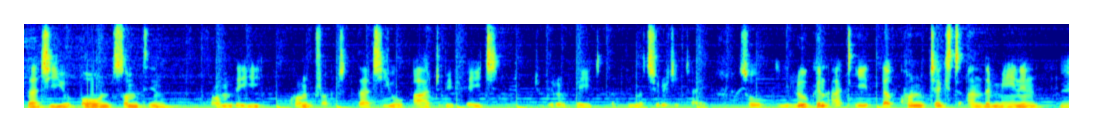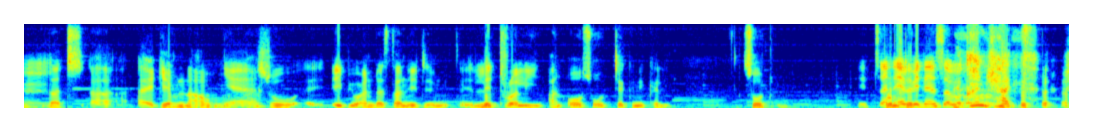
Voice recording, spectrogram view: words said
that you own something from the contract that you are to be paid to be repaid at the maturity time. So looking at it, the context and the meaning mm. that uh, I gave now. Yeah. So if you understand it um, literally and also technically, so it's an evidence of a contract.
